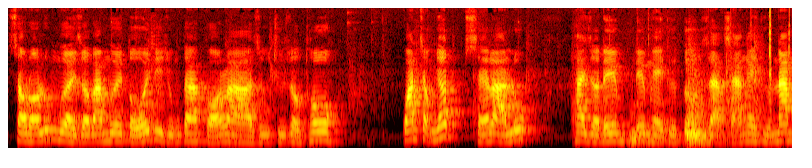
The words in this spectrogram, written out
Sau đó lúc 10 giờ 30 tối thì chúng ta có là dự trữ dầu thô. Quan trọng nhất sẽ là lúc 2 giờ đêm đêm ngày thứ tư dạng sáng ngày thứ năm.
